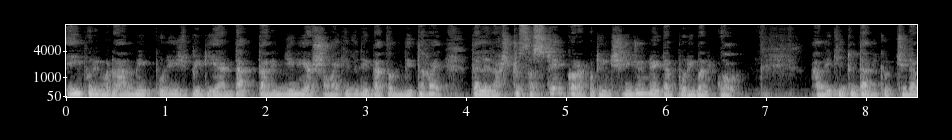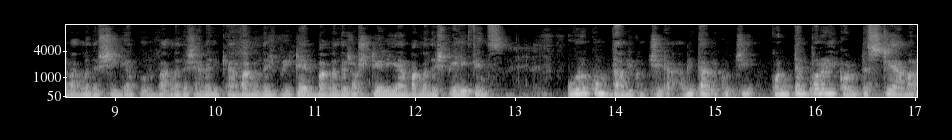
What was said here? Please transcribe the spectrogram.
এই পরিমাণ army, police, BDR, doctor, engineer সবাইকে যদি বেতন দিতে হয়, তাহলে রাষ্ট্র সাস্টেন করা কঠিন। সেই জন্য এটার পরিমাণ কম। আমি কিন্তু দাবি করছি না Bangladesh, Singapore, Bangladesh, America, Bangladesh, Britain, Bangladesh, Australia, Bangladesh, Philippines. ওরকম দাবি করছি না। আমি দাবি করছি কন্টেম্পোরারি কন্টেস্টে আমার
